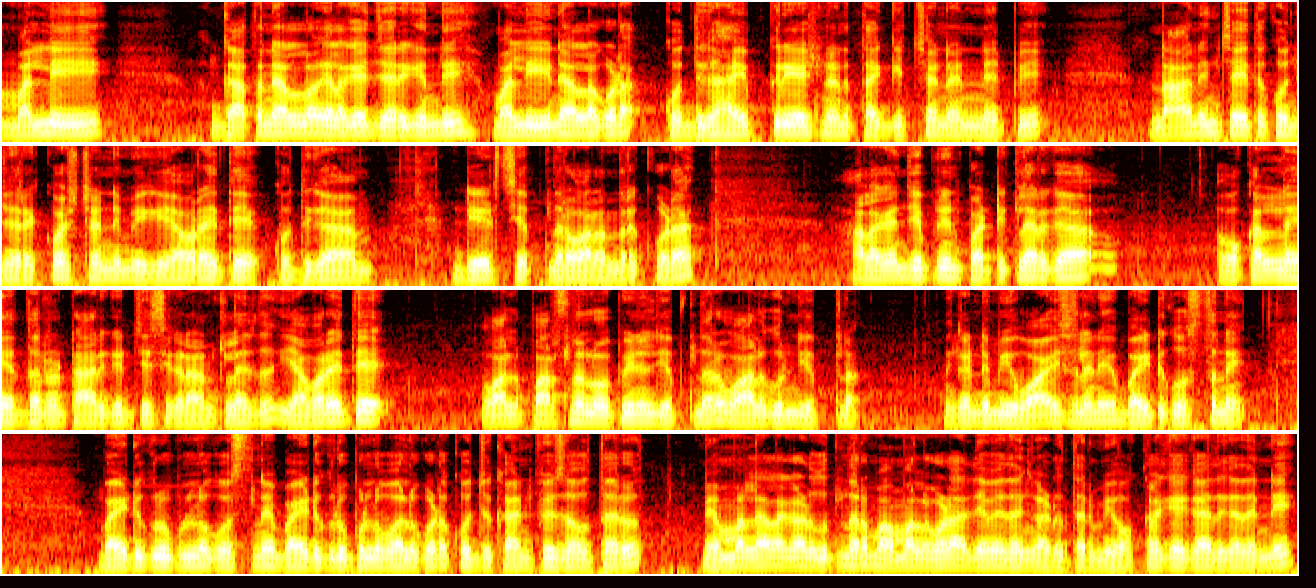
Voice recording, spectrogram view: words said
మళ్ళీ గత నెలలో ఇలాగే జరిగింది. మళ్ళీ ఈ నెలలో కూడా కొద్దిగా హైప్ క్రియేషన్ అని తగ్గించండి అని చెప్పి నా నుంచి అయితే కొంచెం రిక్వెస్ట్ అండి. మీకు ఎవరైతే కొద్దిగా డేట్స్ చెప్తున్నారో వారందరికి కూడా. అలాగని చెప్పి నేను పర్టికులర్గా ఒకరిని ఇద్దరు టార్గెట్ చేసి ఇక్కడ అంటలేదు ఎవరైతే వాళ్ళు పర్సనల్ ఒపీనియన్ చెప్తున్నారో వాళ్ళ గురించి చెప్తున్నా. ఎందుకంటే మీ వాయిస్లు అనేవి బయటకు వస్తున్నాయి. బయట గ్రూపుల్లోకి వస్తున్నాయి. బయట గ్రూపుల వాళ్ళు కూడా కొంచెం కన్ఫ్యూజ్ అవుతారు. మిమ్మల్ని ఎలాగ అడుగుతున్నారు మమ్మల్ని కూడా అదే విధంగా అడుగుతారు. మీ ఒక్కరికే కాదు కదండి.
